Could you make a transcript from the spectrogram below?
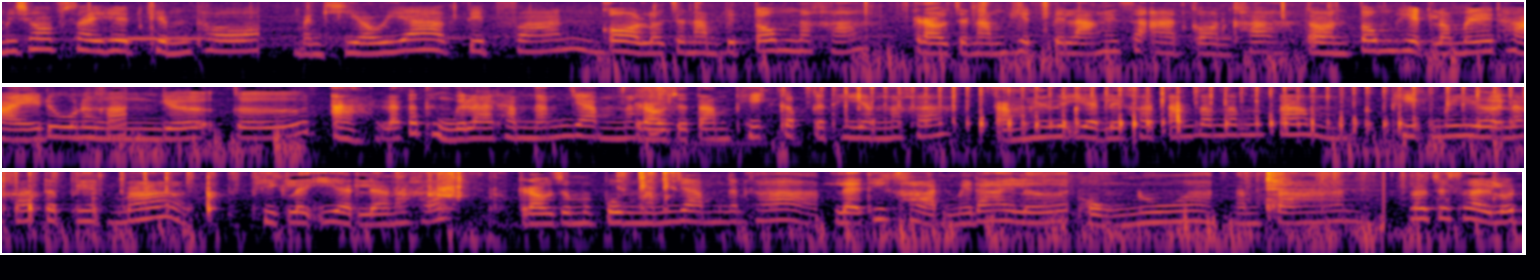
ไม่ชอบใส่เห็ดเข็มทองมันเคี้ยวยากติดฟันก่อนเราจะนำไปต้มนะคะ เราจะนำเห็ดไปล้างให้สะอาดก่อนค่ะ ตอนต้มเห็ดเราไม่ได้ถ่ายให้ดูนะคะ เยอะเกินอะแล้วก็ถึงเวลาทำน้ำยำนะะเราจะตำพริกกับกระเทียมเทียมนะคะตำให้ละเอียดเลยค่ะตำตำตำตำพริกไม่เยอะนะคะ แต่เผ็ดมากพริกละเอียดแล้วนะคะ เราจะมาปรุงน้ำยำกันค่ะ และที่ขาดไม่ได้เลย ผงนัว น้ำตาล เราจะใส่รส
